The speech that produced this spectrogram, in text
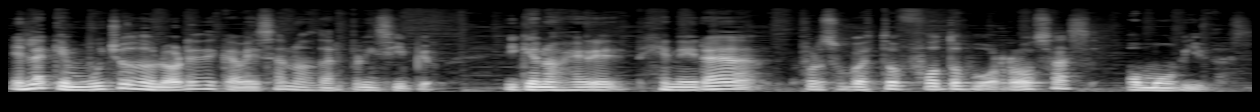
es la que muchos dolores de cabeza nos da al principio y que nos genera, por supuesto, fotos borrosas o movidas.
